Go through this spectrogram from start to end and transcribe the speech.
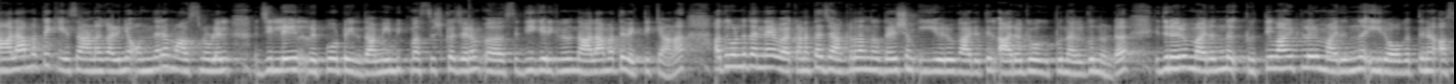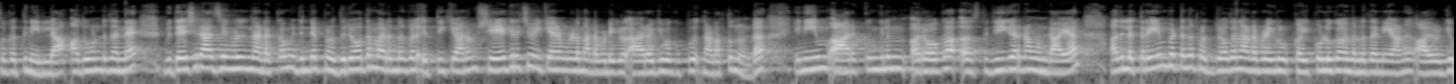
നാലാമത്തെ കേസാണ്. കഴിഞ്ഞ ഒന്നര മാസത്തിനുള്ളിൽ ജില്ലയിൽ റിപ്പോർട്ട് ചെയ്തത്. അമീബിക് മസ്തിഷ്ക ജ്വരം സ്ഥിരീകരിക്കുന്നത് നാലാമത്തെ വ്യക്തിക്കാണ്. അതുകൊണ്ട് തന്നെ കനത്ത ജാഗ്രതാ നിർദ്ദേശം ഈ ഒരു കാര്യത്തിൽ ആരോഗ്യവകുപ്പ് നൽകുന്നുണ്ട്. ഇതിനൊരു മരുന്ന് കൃത്യമായിട്ടുള്ളൊരു മരുന്ന് ഈ രോഗത്തിന് അസുഖത്തിന് ഇല്ല അതുകൊണ്ട് തന്നെ വിദേശ രാജ്യങ്ങളിൽ നിന്നടക്കം ഇതിന്റെ പ്രതിരോധ മരുന്നുകൾ എത്തിക്കാനും ശേഖരിച്ചു വയ്ക്കാനുമുള്ള നടപടികൾ ആരോഗ്യവകുപ്പ് നടത്തുന്നുണ്ട്. ഇനിയും ആർക്കെങ്കിലും രോഗ സ്ഥിരീകരണം ഉണ്ടായാൽ അതിൽ എത്രയും പെട്ടെന്ന് പ്രതിരോധ നടപടികൾ കൈക്കൊള്ളുക എന്നുള്ളത് തന്നെയാണ് ആരോഗ്യ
